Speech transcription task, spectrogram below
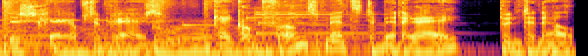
de scherpste prijs. Kijk op fransmetdebedderij.nl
